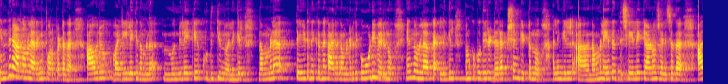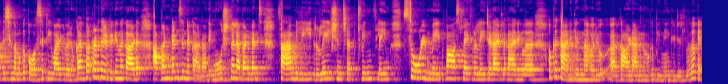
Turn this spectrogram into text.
എന്തിനാണ് നമ്മൾ ഇറങ്ങി പുറപ്പെട്ടത്? ആ ഒരു വഴിയിലേക്ക് നമ്മൾ മുന്നിലേക്ക് കുതിക്കുന്നു. അല്ലെങ്കിൽ നമ്മൾ തേടി നിൽക്കുന്ന കാര്യം നമ്മളുടെ അടുത്ത് ഓടി വരുന്നു എന്നുള്ളതൊക്കെ. അല്ലെങ്കിൽ നമുക്ക് പുതിയൊരു ഡയറക്ഷൻ കിട്ടുന്നു. അല്ലെങ്കിൽ നമ്മൾ ഏത് ദിശയിലേക്കാണോ ചലിച്ചത് ആ ദിശ നമുക്ക് പോസിറ്റീവായിട്ട് വരും. കാരണം തൊട്ടടുത്ത് ഇട്ടിരിക്കുന്ന കാർഡ് അബണ്ടൻസിന്റെ കാർഡാണ് emotional abundance family relationship twin flame soul mate past life related ആയിട്ടുള്ള കാര്യങ്ങൾ ഒക്കെ കാണിക്കുന്ന ഒരു കാർഡാണ് നമുക്ക് പിന്നെയും കിട്ടിയിട്ടുള്ളത്. ഓക്കെ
